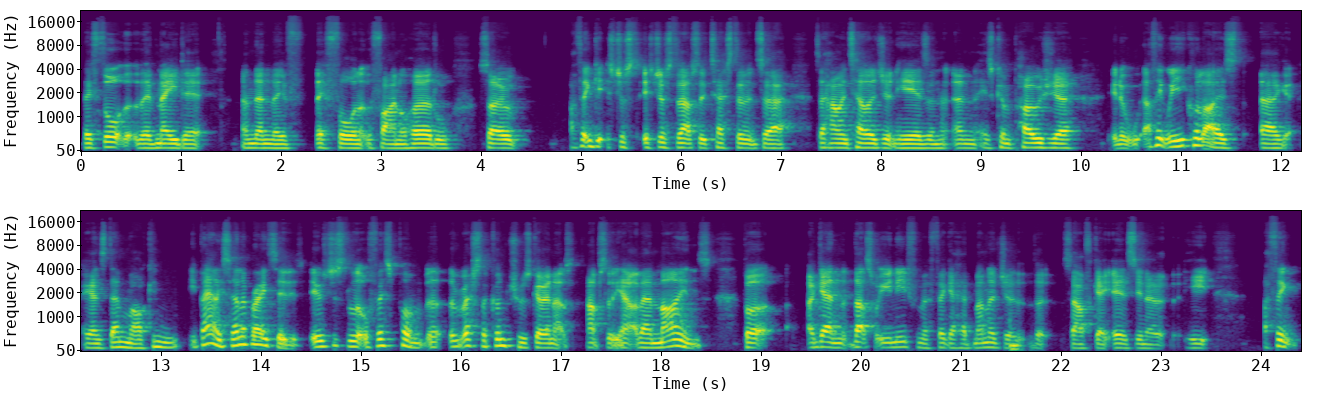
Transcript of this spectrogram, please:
They've thought that they've made it, and then they've they've fallen at the final hurdle. So I think it's just it's just an absolute testament to to how intelligent he is and and his composure. You know, I think we equalised uh, against Denmark, and he barely celebrated. It was just a little fist pump. The rest of the country was going absolutely out of their minds. But again, that's what you need from a figurehead manager that Southgate is. You know, he, I think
